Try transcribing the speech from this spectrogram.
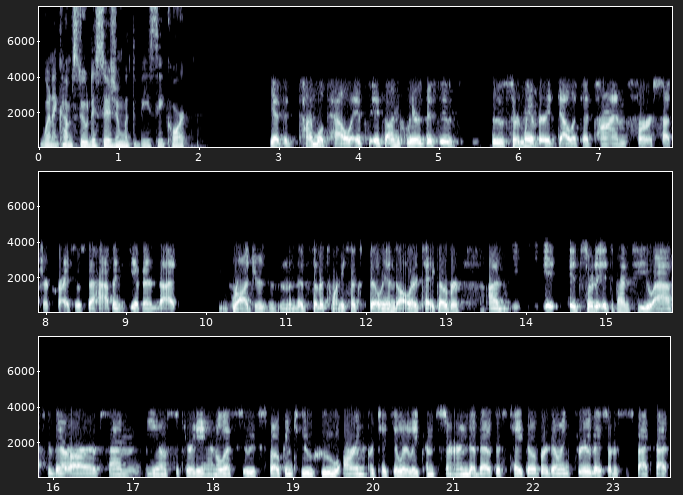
when it comes to a decision with the BC court? Yeah, the time will tell. It's it's unclear. This is this is certainly a very delicate time for such a crisis to happen, given that Rogers is in the midst of a $26 billion takeover. Um, it, it sort of it depends who you ask. There are some you know security analysts who we've spoken to who aren't particularly concerned about this takeover going through. They sort of suspect that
